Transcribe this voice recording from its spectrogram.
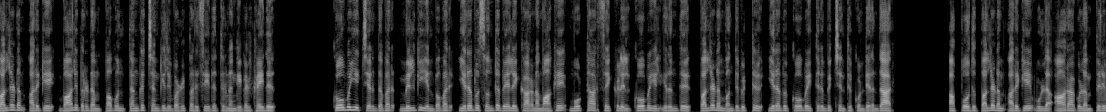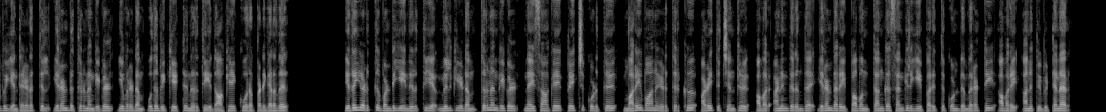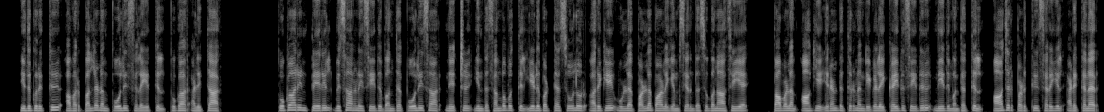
பல்லடம் அருகே வாலிபரிடம் பவுன் தங்கச் சங்கிலி வழிப்பறி செய்த திருநங்கைகள் கைது. கோவையைச் சேர்ந்தவர் மில்கி என்பவர் இரவு சொந்த வேலை காரணமாக மோட்டார் சைக்கிளில் கோவையில் இருந்து பல்லடம் வந்துவிட்டு இரவு கோவை திரும்பிச் சென்று கொண்டிருந்தார். அப்போது பல்லடம் அருகே உள்ள ஆறாகுளம் பிரிவு என்ற இடத்தில் இரண்டு திருநங்கைகள் இவரிடம் உதவி கேட்டு நிறுத்தியதாக கூறப்படுகிறது. இதையடுத்து வண்டியை நிறுத்திய மில்கியிடம் திருநங்கைகள் நைசாக பேச்சுக் கொடுத்து மறைவான இடத்திற்கு அழைத்துச் சென்று அவர் அணிந்திருந்த இரண்டரை பவன் தங்க சங்கிலியை பறித்துக் கொண்டு மிரட்டி அவரை அனுப்பிவிட்டனர். இதுகுறித்து அவர் பல்லடம் போலீஸ் நிலையத்தில் புகார் அளித்தார். புகாரின் பேரில் விசாரணை செய்து வந்த போலீசார் நேற்று இந்த சம்பவத்தில் ஈடுபட்ட சூலூர் அருகே உள்ள பள்ளபாளையம் சேர்ந்த சுபநாசிய பவளம் ஆகிய இரண்டு திருநங்கைகளை கைது செய்து நீதிமன்றத்தில் ஆஜர்படுத்தி சிறையில் அடைத்தனர்.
